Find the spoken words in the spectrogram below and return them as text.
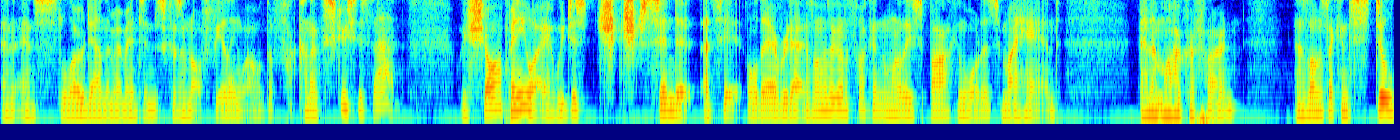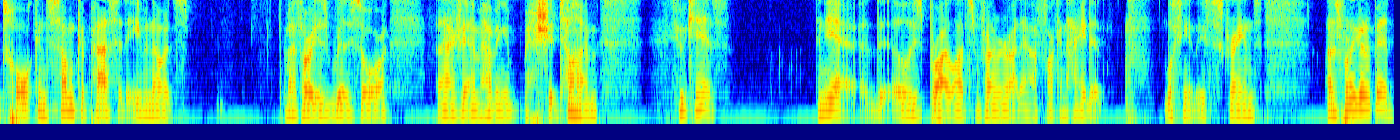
and and slow down the momentum just because I'm not feeling well. What the fuck kind of excuse is that? We show up anyway. We just send it. That's it. All day, every day. As long as I got a fucking one of these sparkling waters in my hand and a microphone, as long as I can still talk in some capacity, even though it's my throat is really sore and I actually am having a shit time, who cares? And yeah, the, all these bright lights in front of me right now, I fucking hate it. Looking at these screens, I just want to go to bed.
